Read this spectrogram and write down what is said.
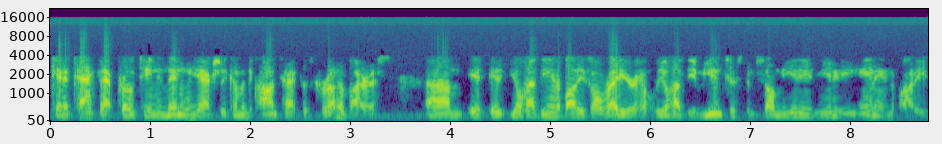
can attack that protein. And then when you actually come into contact with coronavirus, um, it, it, you'll have the antibodies already, or you'll have the immune system, cell mediated immunity and antibodies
